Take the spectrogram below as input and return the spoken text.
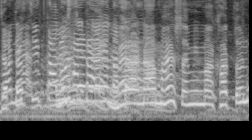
जब तक मेरा नाम है शमीमा खातून।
